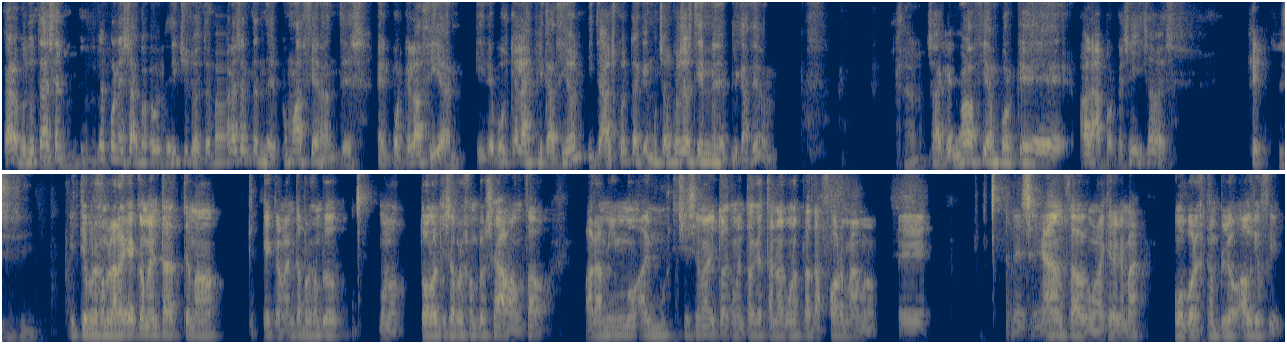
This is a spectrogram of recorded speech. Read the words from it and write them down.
Claro, pero tú te, das el- tú te pones a, como te he dicho yo, te paras a entender cómo hacían antes, el por qué lo hacían, y le buscas la explicación y te das cuenta que muchas cosas tienen explicación. Claro. O sea, que no lo hacían porque, hala, porque sí, ¿sabes? Sí, sí, sí. Y tío, por ejemplo, ahora que comenta el tema, que, que comenta, por ejemplo, bueno, todo lo que sea, por ejemplo, se ha avanzado. Ahora mismo hay muchísimas, y tú has comentado que están en algunas plataformas, bueno, eh, de enseñanza o como la quieras llamar, como por ejemplo AudioFeed.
